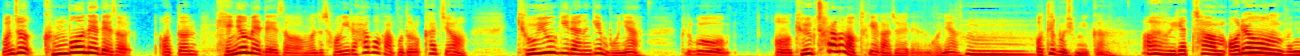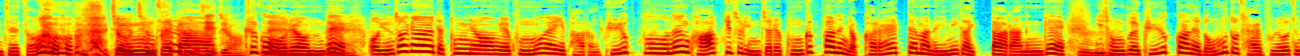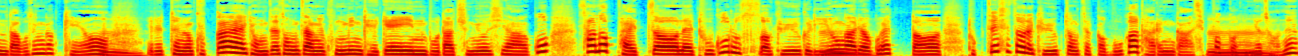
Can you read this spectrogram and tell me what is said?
먼저 근본에 대해서 어떤 개념에 대해서 먼저 정의를 하고 가보도록 하죠. 교육이라는 게 뭐냐? 그리고 어, 교육 철학은 어떻게 가져야 되는 거냐? 음. 어떻게 보십니까? 아유 이게 참 어려운 음. 문제죠. 그렇죠. 문제가 문제죠. 크고 네. 어려운데 네. 어, 윤석열 대통령의 국무회의 발언, 교육부는 과학기술 인재를 공급하는 역할을 할 때만 의미가 있다라는 게이 음. 정부의 교육관을 너무도 잘 보여준다고 생각해요. 음. 이를테면 국가의 경제 성장을 국민 개개인보다 중요시하고 산업 발전의 도구로서 교육을 이용하려고 음. 했던 독재 시절의 교육 정책과 뭐가 다른가 싶었거든요. 음. 저는.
